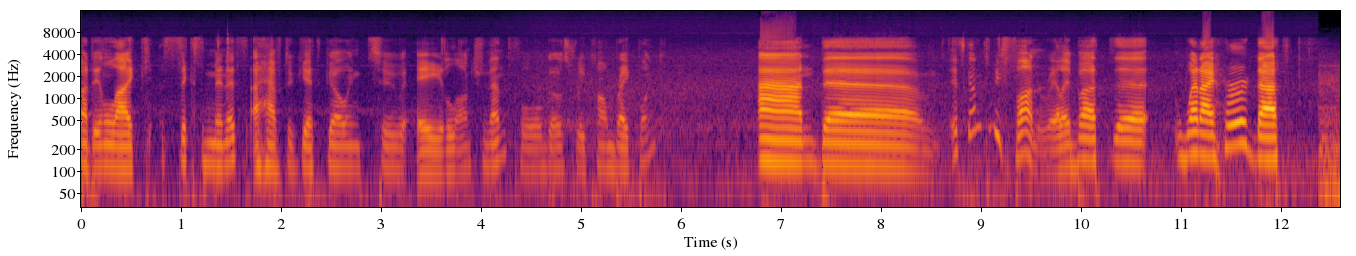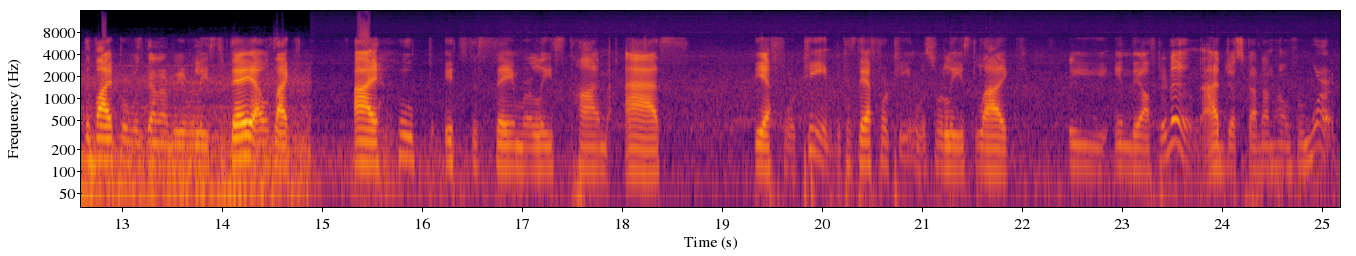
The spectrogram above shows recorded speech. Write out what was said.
but in like six minutes I have to get going to a launch event for Ghost Recon Breakpoint. And uh, it's going to be fun, really, but uh, when I heard that the Viper was going to be released today, I was like, I hope it's the same release time as the F-14, because the F-14 was released like 3 in the afternoon. I just gotten home from work.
